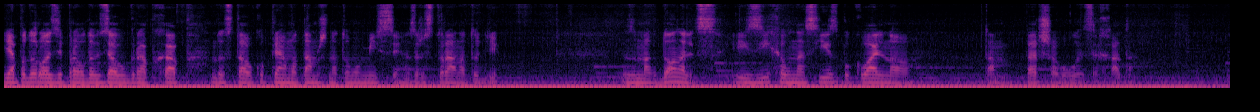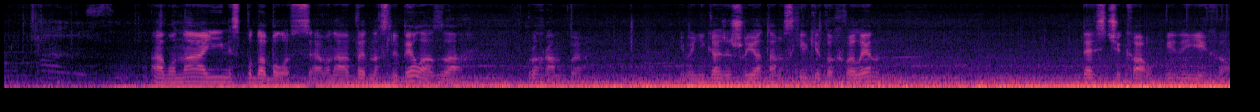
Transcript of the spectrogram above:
Я по дорозі, правда, взяв GrabHub доставку прямо там ж на тому місці з ресторану тоді з Макдональдс і з'їхав на з'їзд буквально там перша вулиця хата. А вона їй не сподобалось це. Вона, видно, слідила за програмкою. І мені каже, що я там скільки-то хвилин десь чекав і не їхав.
